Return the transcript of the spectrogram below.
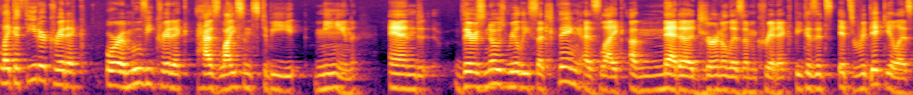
like a theater critic or a movie critic has license to be mean and there's no really such thing as like a meta journalism critic because it's it's ridiculous.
